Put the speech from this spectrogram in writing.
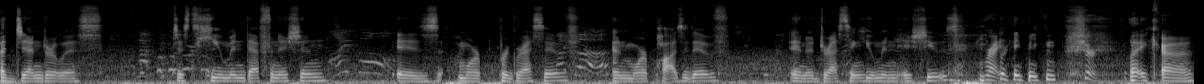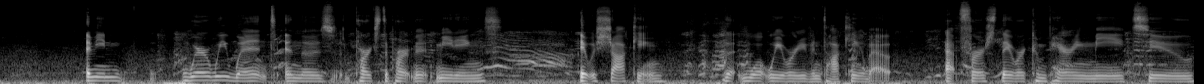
a genderless, just human definition is more progressive and more positive in addressing human issues. Right. I mean? Sure. Like, uh, I mean, where we went in those Parks Department meetings, it was shocking that what we were even talking about. At first, they were comparing me to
